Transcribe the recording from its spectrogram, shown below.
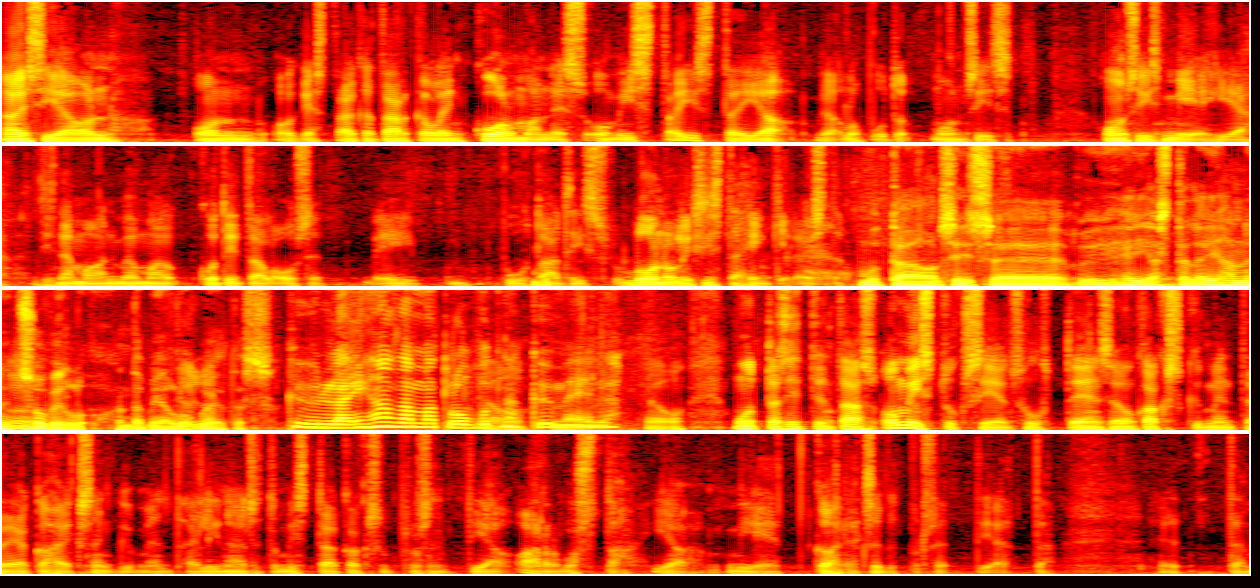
naisia on, on oikeastaan aika tarkalleen kolmannes omistajista ja, ja loput on siis on siis miehiä. Siis nämä on nimenomaan kotitalous, että ei puhutaan siis luonnollisista henkilöistä. Mutta on siis, eh, heijastelee ihan nyt mm. Suvin antamia Kyllä. lukuja tässä. Kyllä, ihan samat luvut Joo. näkyy meillä. Joo. Mutta sitten taas omistuksien suhteen se on 20 ja 80, eli naiset omistaa 20 prosenttia arvosta ja miehet 80 prosenttia. Että, että,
